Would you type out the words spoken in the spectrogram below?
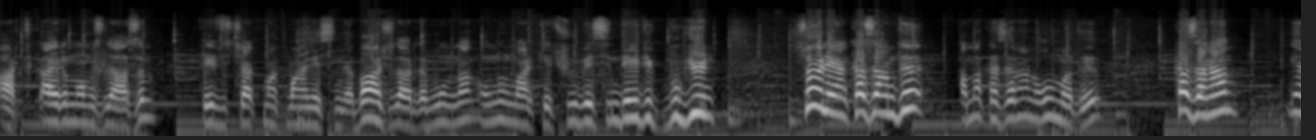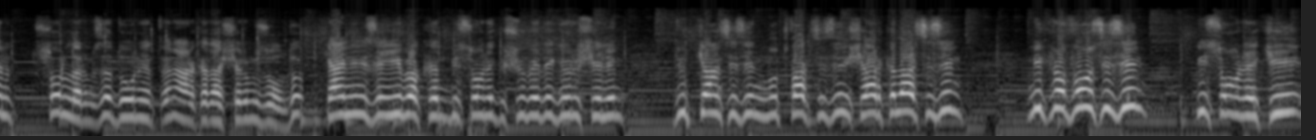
artık ayrılmamız lazım. Fevzi Çakmak Mahallesi'nde Bağcılar'da bulunan Onur Market şubesindeydik bugün. Söyleyen kazandı ama kazanan olmadı. Kazanan yanıt sorularımıza doğru yanıt veren arkadaşlarımız oldu. Kendinize iyi bakın. Bir sonraki şubede görüşelim. Dükkan sizin, mutfak sizin, şarkılar sizin, mikrofon sizin. Bir sonraki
